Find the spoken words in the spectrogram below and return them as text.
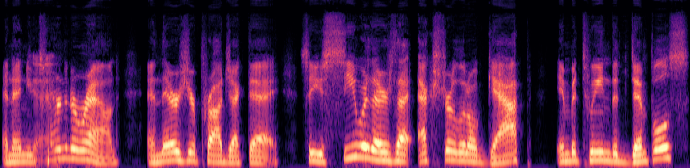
And then you okay. turn it around, and there's your Project A. So you see where there's that extra little gap in between the dimples,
